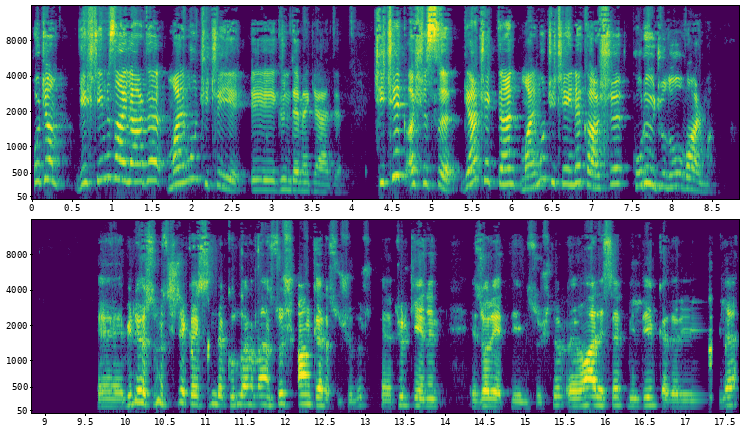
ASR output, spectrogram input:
Hocam geçtiğimiz aylarda maymun çiçeği e, gündeme geldi. Çiçek aşısı gerçekten maymun çiçeğine karşı koruyuculuğu var mı? E, biliyorsunuz çiçek aşısında kullanılan suç Ankara suçudur. E, Türkiye'nin izole ettiği bir suçtur. E, maalesef bildiğim kadarıyla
